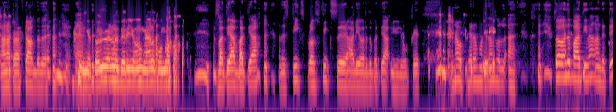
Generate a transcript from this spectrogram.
நல்லா டேஸ்டா இருந்தது. நீங்க சொல்வேன்னு தெரியும். மேல போங்க பாத்தியா பாத்தியா? அந்த ஸ்பீக்ஸ் ப்ரோ ஸ்பீக்ஸ் ஆடியோ வருது பாத்தியா? ஐயோ பேர் என்ன பேரை மட்டும் தான் சொல்ல ஸோ வந்து பாத்தீங்கன்னா வந்துட்டு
